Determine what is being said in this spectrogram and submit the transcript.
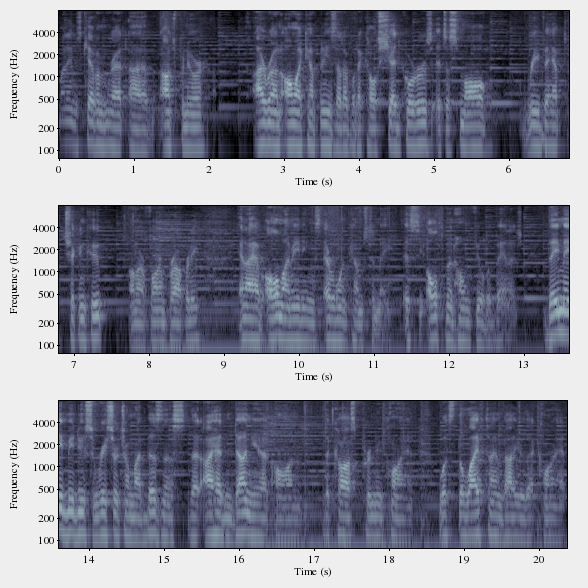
My name is Kevin Moret, uh, entrepreneur. I run all my companies out of what I call shed quarters. It's a small, revamped chicken coop on our farm property. And I have all my meetings, everyone comes to me. It's the ultimate home field advantage. They made me do some research on my business that I hadn't done yet on the cost per new client. What's the lifetime value of that client?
